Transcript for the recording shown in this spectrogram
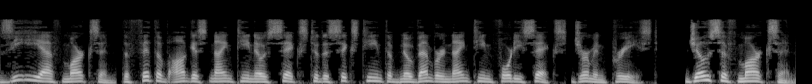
Zef Markson, the 5th of August 1906 to the 16th of November 1946, German priest, Joseph Markson,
